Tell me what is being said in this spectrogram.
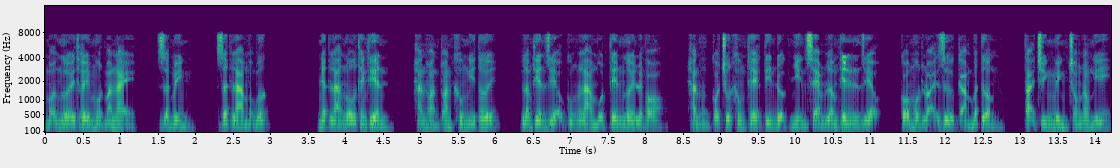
Mọi người thấy một màn này, giật mình, rất là một bức. Nhất là Ngô Thanh Thiên, hắn hoàn toàn không nghĩ tới, Lâm Thiên Diệu cũng là một tên người luyện võ, hắn có chút không thể tin được nhìn xem Lâm Thiên Diệu, có một loại dự cảm bất tưởng, tại chính mình trong lòng nghĩ.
